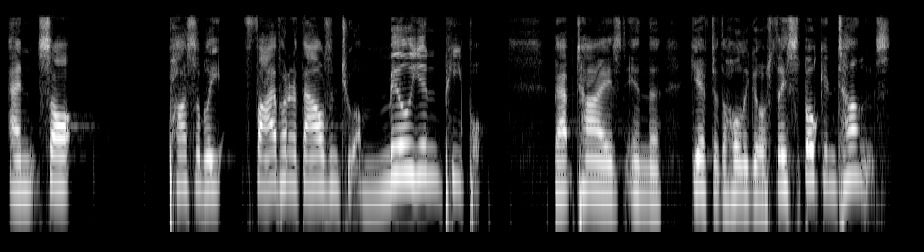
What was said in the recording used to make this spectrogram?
and saw possibly 500,000 to a million people baptized in the gift of the Holy Ghost. They spoke in tongues.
